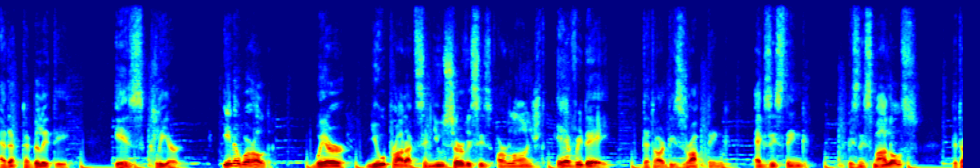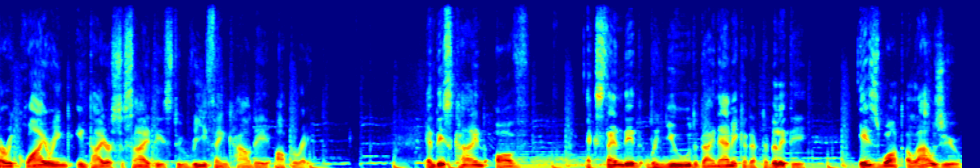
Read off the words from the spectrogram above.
adaptability is clear. In a world where new products and new services are launched every day that are disrupting existing business models, that are requiring entire societies to rethink how they operate. And this kind of extended, renewed dynamic adaptability is what allows you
